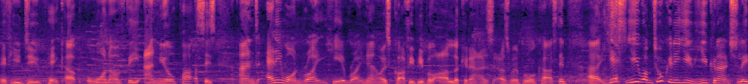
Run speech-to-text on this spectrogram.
if you do pick up one of the annual passes. And anyone right here, right now, as quite a few people are looking at as, as we're broadcasting, uh, yes, you, I'm talking to you. You can actually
